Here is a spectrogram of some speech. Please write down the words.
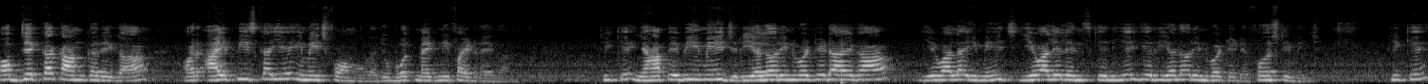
ऑब्जेक्ट का काम करेगा और आई पीस का ये इमेज फॉर्म होगा, जो बहुत मैग्नीफाइड रहेगा। ठीक है? यहाँ पे भी इमेज रियल और इन्वर्टेड आएगा। ये वाला इमेज ये वाले लेंस के लिए ये रियल और इन्वर्टेड है फ़र्स्ट इमेज ठीक है?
